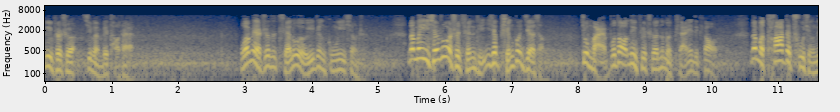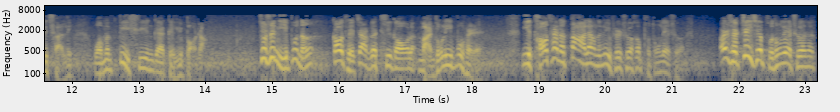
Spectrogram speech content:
绿皮车基本被淘汰了。我们也知道铁路有一定公益性质，那么一些弱势群体、一些贫困阶层就买不到绿皮车那么便宜的票了。那么他的出行的权利，我们必须应该给予保障。就是你不能高铁价格提高了，满足了一部分人，你淘汰了大量的绿皮车和普通列车，而且这些普通列车呢，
